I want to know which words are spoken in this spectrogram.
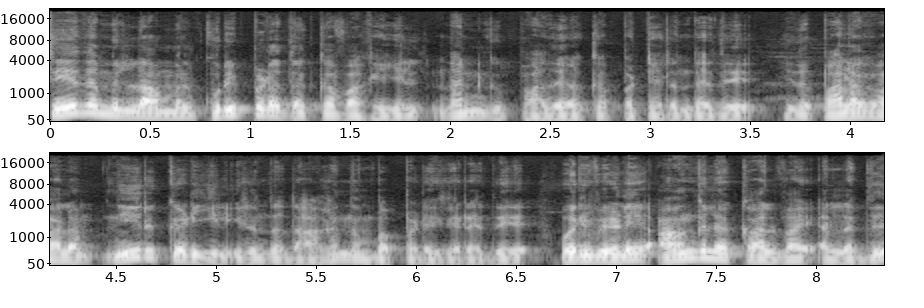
சேதமில்லாமல் குறிப்பிடத்தக்க வகையில் நன்கு பாதுகாக்கப்பட்டிருந்தது. இது பலகாலம் நீருக்கடியில் இருந்ததாக நம்பப்படுகிறது. ஒருவேளை ஆங்கில கால்வாய் அல்லது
